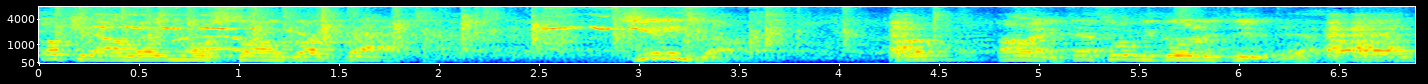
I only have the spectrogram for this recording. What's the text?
Okay, I'll write more songs like that. Jesus. All right, that's what we're going to do. Yeah. Um,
